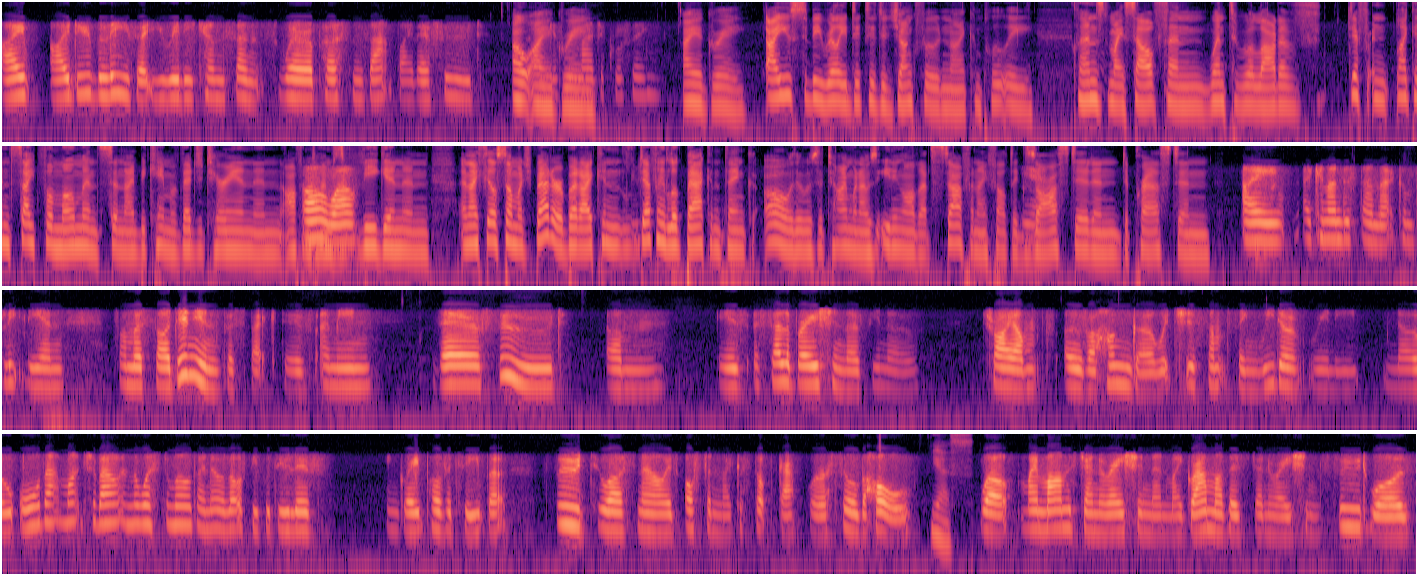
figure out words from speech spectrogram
I I do believe that you really can sense where a person's at by their food. oh, I It's agree. a magical thing. I agree. I used to be really addicted to junk food, and I completely cleansed myself and went through a lot of different, like, insightful moments. And I became a vegetarian and oftentimes wow. vegan, and and I feel so much better. But I can definitely look back and think, oh, there was a time when I was eating all that stuff, and I felt exhausted and depressed, and I I can understand that completely. And from a Sardinian perspective, I mean, their food um, is a celebration of you know triumph over hunger, which is something we don't really know all that much about in the Western world. I know a lot of people do live in great poverty, but food to us now is often like a stopgap or a fill the hole. yes, Well, my mom's generation and my grandmother's generation, food was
